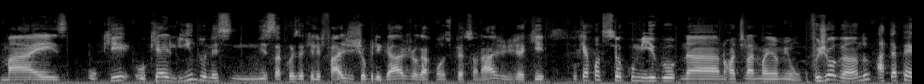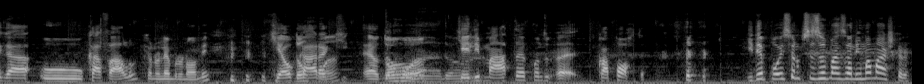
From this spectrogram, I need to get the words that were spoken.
Mas o que, o que é lindo nesse, nessa coisa que ele faz de te obrigar a jogar com os personagens é que o que aconteceu comigo na, no Hotline Miami 1? Fui jogando até pegar o cavalo, que eu não lembro o nome, que é o Dom cara Juan. que. É o Dom, Dom Juan, Juan, que ele mata quando, é, com a porta. E depois você não precisa mais usar nenhuma máscara.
